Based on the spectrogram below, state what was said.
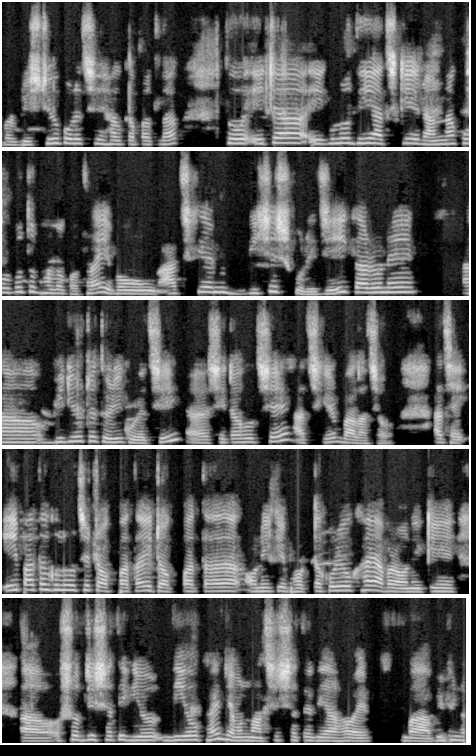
আবার বৃষ্টিও পড়েছে হালকা পাতলা। তো এটা এগুলো দিয়ে আজকে রান্না করব তো ভালো কথা এবং আজকে আমি বিশেষ করে যেই কারণে ভিডিওটা তৈরি করেছি সেটা হচ্ছে আজকের বালাচাও। আচ্ছা এই পাতাগুলো হচ্ছে টক পাতা। এই টক পাতা অনেকে ভর্তা করেও খায়, আবার অনেকে সবজির সাথে দিয়েও খায়। যেমন মাছের সাথে দেয়া হয় বা বিভিন্ন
